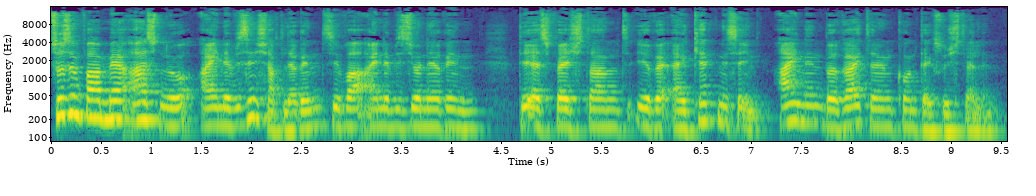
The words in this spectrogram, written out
Susan war mehr als nur eine Wissenschaftlerin, sie war eine Visionärin, die es verstand, ihre Erkenntnisse in einen breiteren Kontext zu stellen.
